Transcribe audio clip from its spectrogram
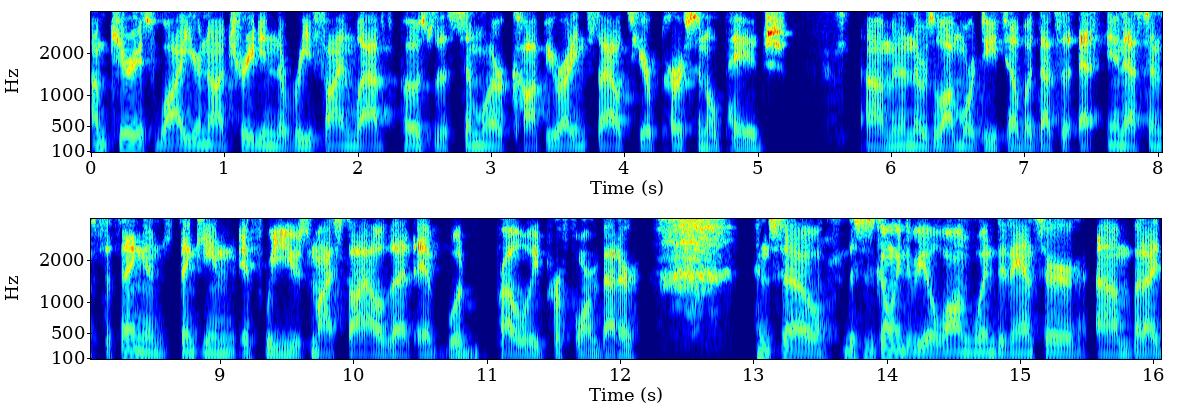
I'm curious why you're not treating the Refine Labs post with a similar copywriting style to your personal page. Um, and then there was a lot more detail, but that's a, in essence the thing. And thinking if we use my style, that it would probably perform better. And so this is going to be a long-winded answer, um, but I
